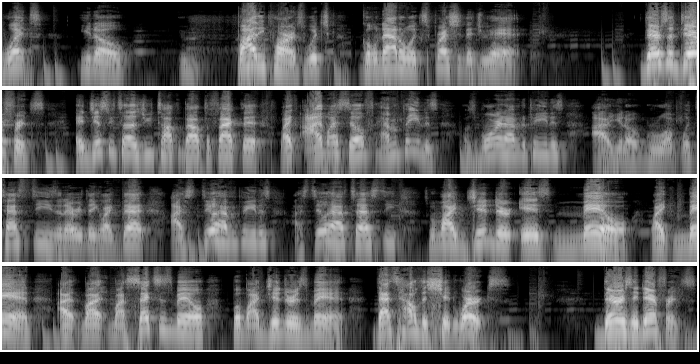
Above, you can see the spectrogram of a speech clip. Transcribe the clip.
what, you know, body parts, which gonadal expression that you had. There's a difference. And just because you talk about the fact that, like, I myself have a penis, I was born having a penis. I, you know, grew up with testes and everything like that. I still have a penis. I still have testes. But my gender is male, like man. I my my sex is male, but my gender is man. That's how this shit works. There is a difference.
